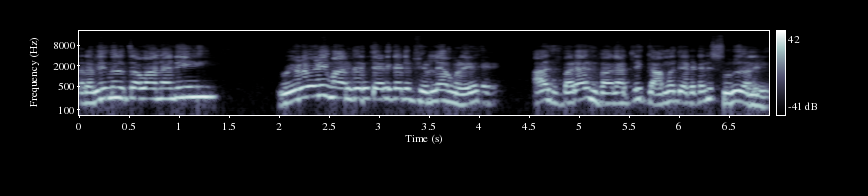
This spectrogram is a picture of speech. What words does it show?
रवींद्र चव्हाणांनी वेळोवेळी मार्ग त्या ठिकाणी फिरल्यामुळे आज बऱ्याच भागातली कामं त्या ठिकाणी सुरू झालेली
